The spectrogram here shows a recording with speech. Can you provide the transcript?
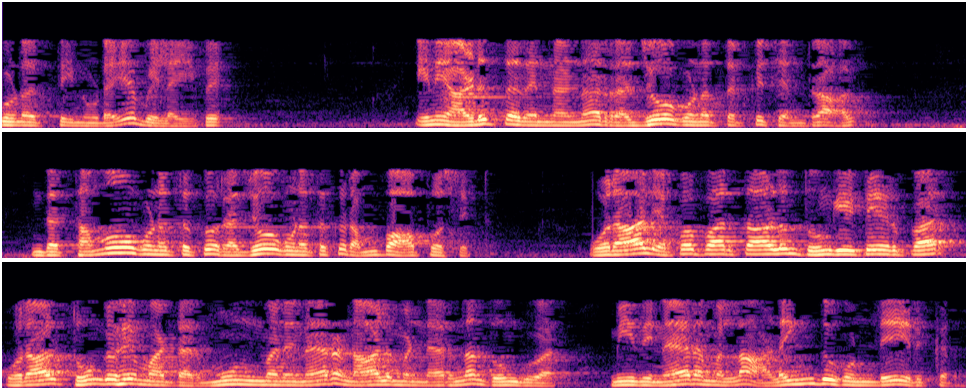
குணத்தினுடைய விளைவு. இனி அடுத்தது என்னன்னா ரஜோ குணத்திற்கு சென்றால் இந்த தமோ குணத்துக்கும் ரஜோ குணத்துக்கும் ரொம்ப ஆப்போசிட் ஒரு ஆள் எப்ப பார்த்தாலும் தூங்கிட்டே இருப்பார் ஒரு ஆள் தூங்கவே மாட்டார். மூணு மணி நேரம் நாலு மணி நேரம் தான் தூங்குவார். மீதி நேரம் எல்லாம் அலைந்து கொண்டே இருக்கிறது.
